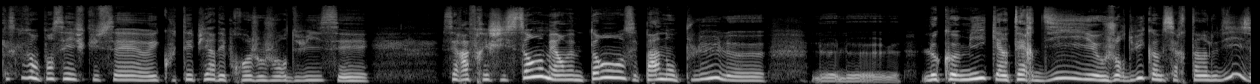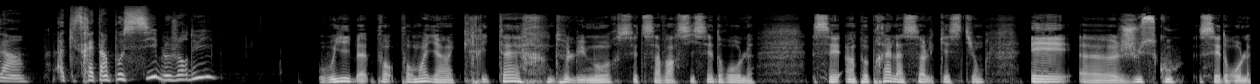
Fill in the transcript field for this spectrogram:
Qu'est-ce que vous en pensez, Yves Cusset? Écoutez Pierre Desproges aujourd'hui, c'est rafraîchissant, mais en même temps, c'est pas non plus le, le, comique interdit aujourd'hui, comme certains le disent, qui serait impossible aujourd'hui. Oui, bah, pour, pour moi, il y a un critère de l'humour, c'est de savoir si c'est drôle. C'est à peu près la seule question. Et euh, jusqu'où c'est drôle.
